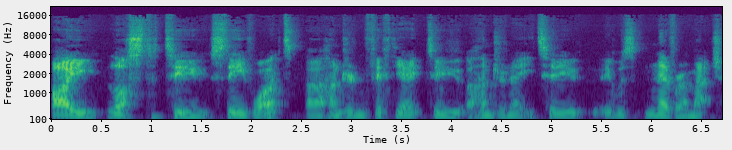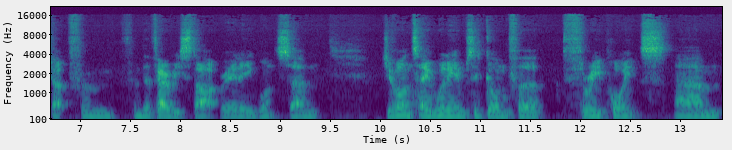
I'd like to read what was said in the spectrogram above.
I lost to Steve White, uh, 158 to 182. It was never a matchup from from the very start, really. Once um, Javonte Williams had gone for three points um,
